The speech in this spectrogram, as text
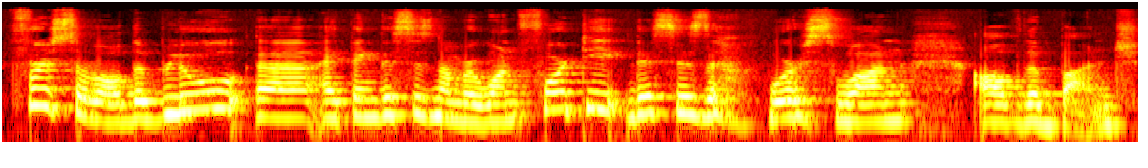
First of all, the blue, uh, I think this is number 140. This is the worst one of the bunch.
